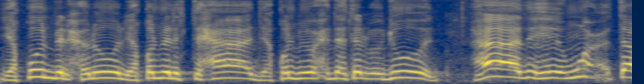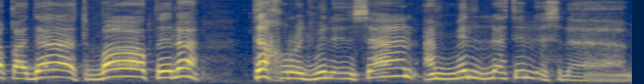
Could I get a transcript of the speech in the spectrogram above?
يقول بالحلول يقول بالاتحاد يقول بوحدة الوجود. هذه معتقدات باطلة تخرج بالإنسان عن ملة الإسلام.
